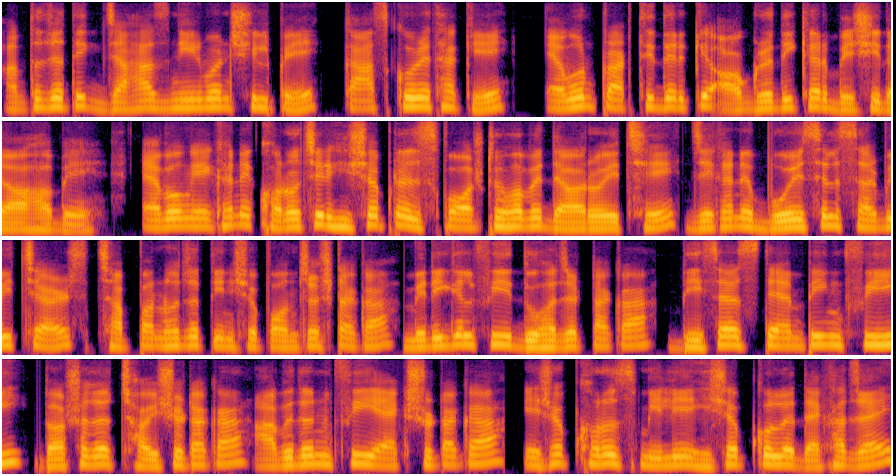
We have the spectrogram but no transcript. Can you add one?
আন্তর্জাতিক জাহাজ নির্মাণ শিল্পে কাজ করে থাকে এমন প্রার্থীদেরকে অগ্রাধিকার বেশি দেওয়া হবে এবং এখানে খরচের হিসাবটা স্পষ্টভাবে দেওয়া রয়েছে, যেখানে বইসেল সার্ভিস চার্জ ছাপ্পান্ন হাজার তিনশো পঞ্চাশ টাকা, মেডিকেল ফি দু হাজার টাকা ভিসা স্ট্যাম্পিং ফি দশ হাজার ছয়শো টাকা, আবেদন ফি একশো টাকা, এসব খরচ মিলিয়ে হিসাব করলে দেখা যায়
